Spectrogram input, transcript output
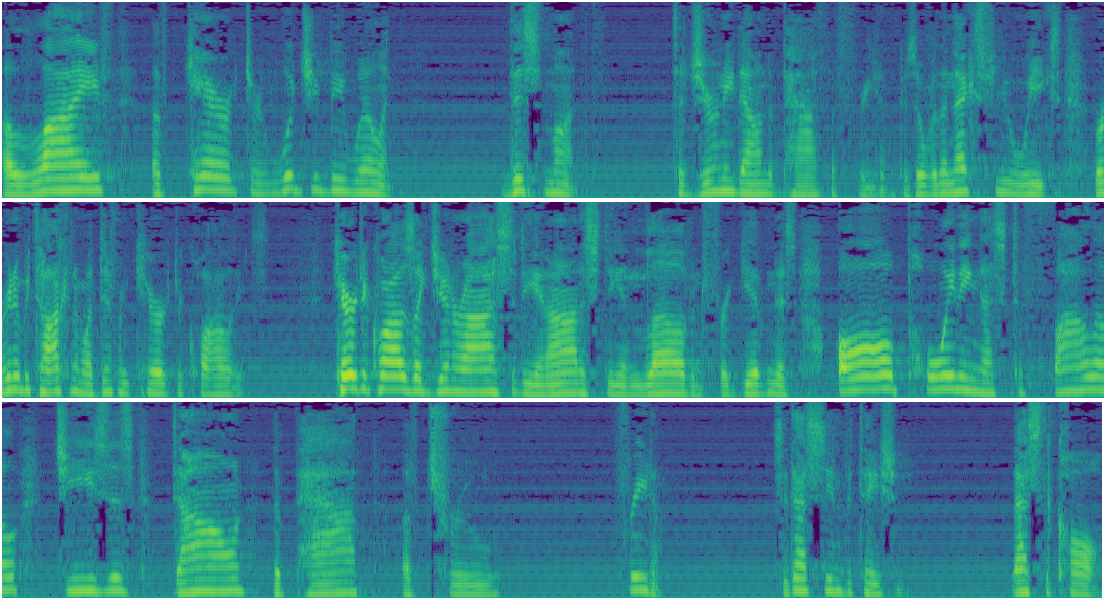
a life of character. Would you be willing this month to journey down the path of freedom? Because over the next few weeks, we're going to be talking about different character qualities. Character qualities like generosity and honesty and love and forgiveness, all pointing us to follow Jesus down the path of true freedom. See, that's the invitation. That's the call.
